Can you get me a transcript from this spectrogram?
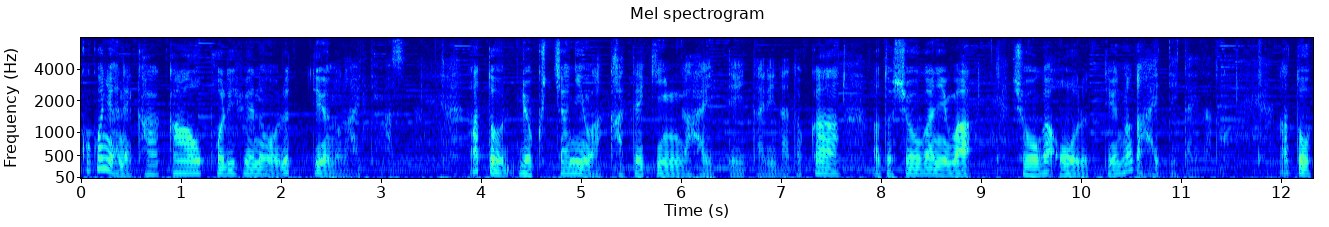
ここにはねカカオポリフェノールっていうのが入っています。あと緑茶にはカテキンが入っていたりだとかあと生姜には生姜オールっていうのが入っていたりだとか。あと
